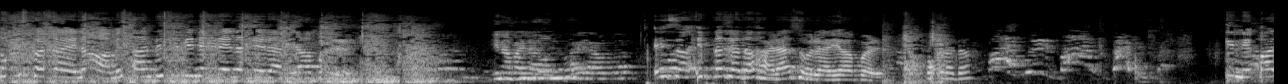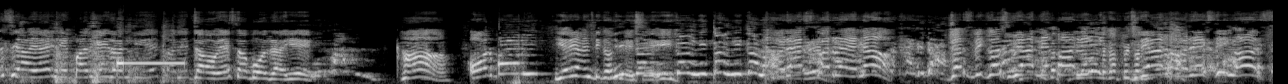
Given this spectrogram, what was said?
नोटिस कर रहा है ना हमें शांति से भी नहीं रहना दे रहा है यहाँ पर ऐसा इतना ज़्यादा हरास हो रहा है यहाँ पर पकड़ा था नेपाल से आया है नेपाल के ही रंग है चले जाओ ऐसा बोल रहा है ये हाँ और यही आंटी का फेस है हरास कर रहा है ना just because we are Nepali they are harassing us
